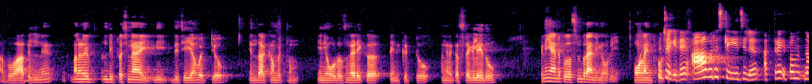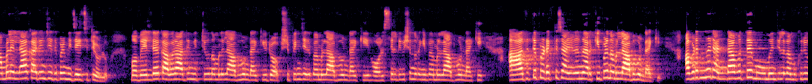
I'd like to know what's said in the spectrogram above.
അപ്പോൾ അതിൽ നിന്ന് നല്ല ഡിപ്രഷനായി ഇനി ഇത് ചെയ്യാൻ പറ്റുമോ? എന്താക്കാൻ പറ്റും? ഇനി ഓർഡേഴ്സും കാര്യമൊക്കെ എനിക്ക് കിട്ടുമോ അങ്ങനെയൊക്കെ സ്ട്രഗിൾ ചെയ്തു. പിന്നെ ഞാൻ എന്റെ പേഴ്സണൽ ബ്രാൻഡിങ് തുടങ്ങി ഓൺലൈൻ ചോദിക്കട്ടെ ആ ഒരു സ്റ്റേജിൽ അത്ര ഇപ്പം നമ്മൾ എല്ലാ കാര്യവും ചെയ്തപ്പോഴും വിജയിച്ചിട്ടേ ഉള്ളൂ. മൊബൈലിന്റെ കവർ ആദ്യം വിറ്റു നമ്മൾ ലാഭം ഉണ്ടാക്കി. ഡ്രോപ്പ് ഷിപ്പിംഗ് ചെയ്തപ്പോൾ നമ്മൾ ലാഭം ഉണ്ടാക്കി. ഹോൾസെയിൽ ഡിവിഷൻ തുടങ്ങിയപ്പോൾ നമ്മൾ ലാഭം ഉണ്ടാക്കി. ആദ്യത്തെ പ്രൊഡക്റ്റ് ചൈനയിൽ നിന്ന് ഇറക്കിയപ്പോഴും നമ്മൾ ലാഭം ഉണ്ടാക്കി. അവിടെ നിന്ന് രണ്ടാമത്തെ മൂവ്മെന്റിൽ നമുക്കൊരു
